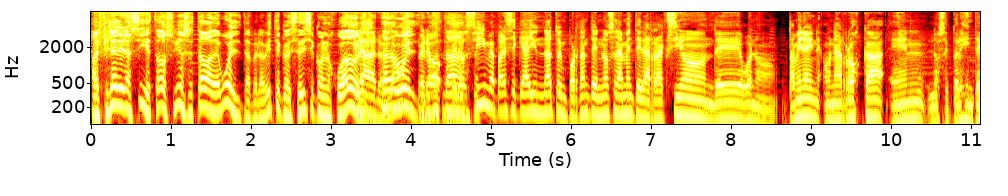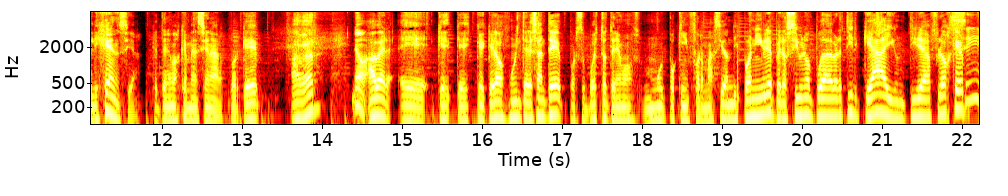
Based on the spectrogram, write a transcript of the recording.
Al final era así, Estados Unidos estaba de vuelta, pero viste que se dice con los jugadores. está de vuelta. pero, ¿no? Está- pero sí me parece que hay un dato importante, no solamente la reacción de, bueno, también hay una rosca en los sectores de inteligencia que tenemos que mencionar, porque A ver. No, a ver, eh, que, que, que creo es muy interesante. Por supuesto, tenemos muy poca información disponible, pero sí uno puede advertir que hay un tira de afloje Sí.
